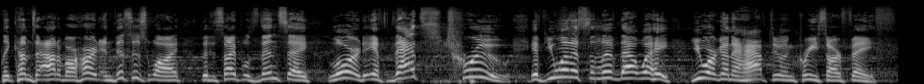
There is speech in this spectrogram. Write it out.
that comes out of our heart. And this is why the disciples then say, Lord, if that's true, if you want us to live that way, you are going to have to increase our faith.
